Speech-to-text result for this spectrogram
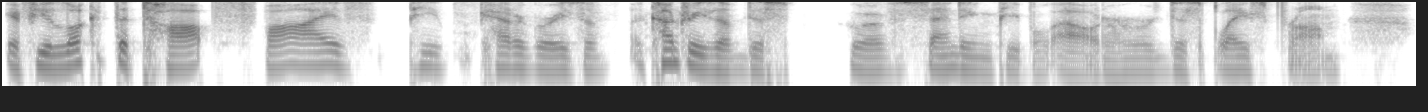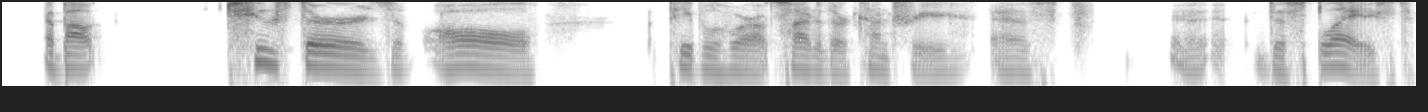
if you look at the top five people, categories of countries of dis, who are sending people out or are displaced from, about two thirds of all people who are outside of their country as uh, displaced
